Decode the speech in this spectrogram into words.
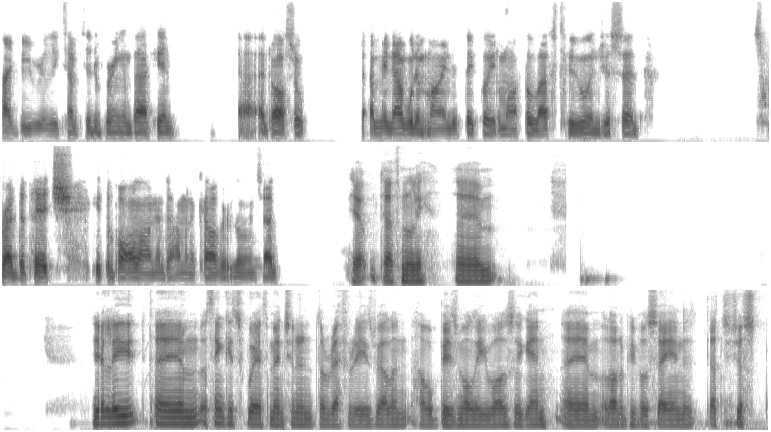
I'd be really tempted to bring him back in. Uh, I'd also, I mean, I wouldn't mind if they played him off the left too and just said, spread the pitch, get the ball on, and Dominic Calvert Lewin's head. Yep, definitely. Um, yeah, Lee. Um, I think it's worth mentioning the referee as well and how abysmal he was again. Um, a lot of people saying that's just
